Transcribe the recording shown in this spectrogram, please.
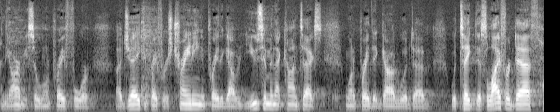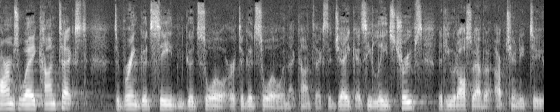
in the Army. So we want to pray for uh, Jake and pray for his training and pray that God would use him in that context. We want to pray that God would, uh, would take this life or death, harm's way context to bring good seed and good soil, or to good soil in that context. That Jake, as he leads troops, that he would also have an opportunity to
